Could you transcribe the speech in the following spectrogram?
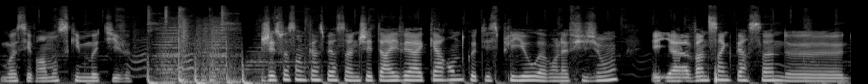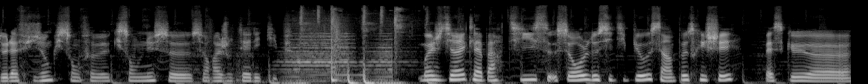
moi, c'est vraiment ce qui me motive. J'ai 75 personnes. J'étais arrivé à 40 côté Splio avant la fusion. Et il y a 25 personnes de, la fusion qui sont, qui sont venues se, rajouter à l'équipe. Moi, je dirais que la partie, ce, rôle de CTPO, c'est un peu triché parce que euh,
